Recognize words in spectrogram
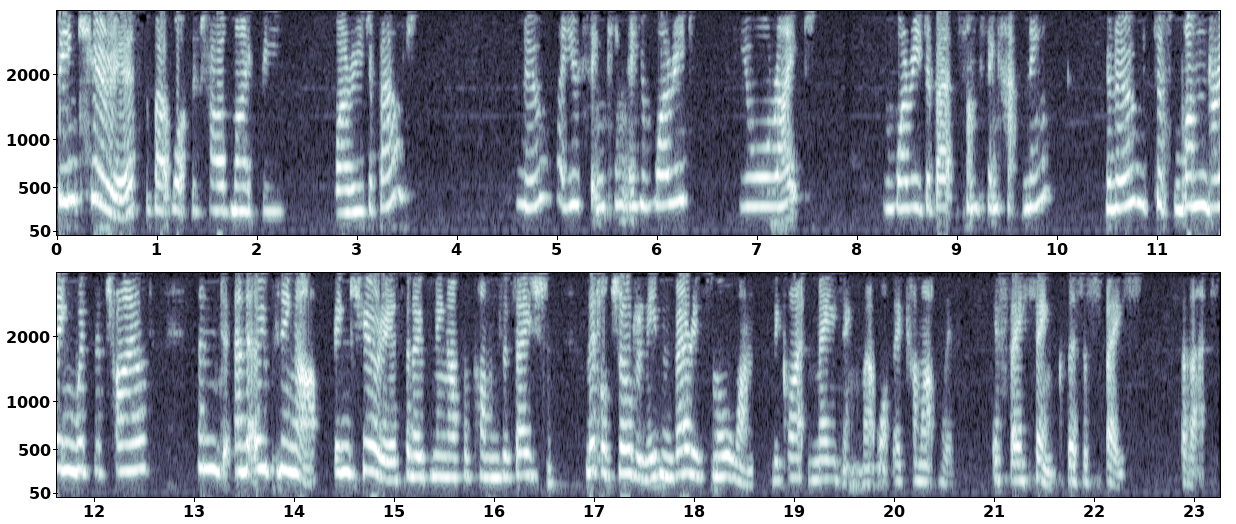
being curious about what the child might be worried about. No, are you thinking, are you worried? Are you all right? worried about something happening, you know, just wondering with the child and, and opening up, being curious and opening up a conversation. Little children, even very small ones, be quite amazing about what they come up with if they think there's a space for that.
